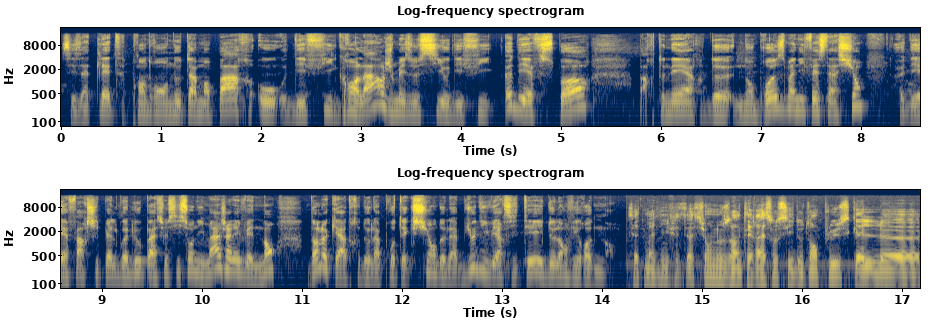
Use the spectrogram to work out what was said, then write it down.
Ces athlètes prendront notamment part au défi grand large, mais aussi au défi EDF Sport. Partenaire de nombreuses manifestations, EDF Archipel Guadeloupe associe son image à l'événement dans le cadre de la protection de la biodiversité et de l'environnement. Cette manifestation nous intéresse aussi d'autant plus qu'elle euh,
